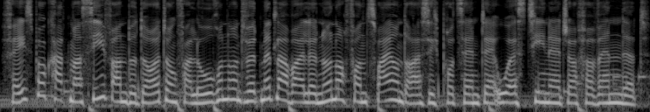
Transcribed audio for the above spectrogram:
Facebook hat massiv an Bedeutung verloren und wird mittlerweile nur noch von 32 Prozent der US-Teenager verwendet.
